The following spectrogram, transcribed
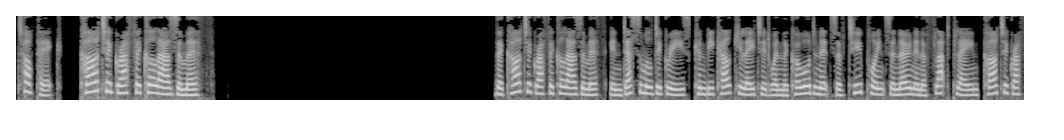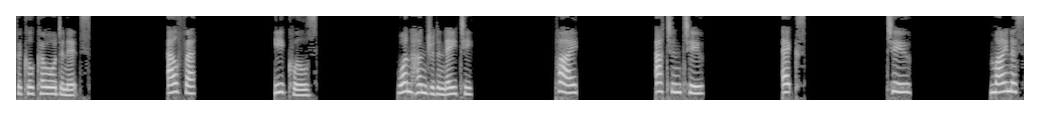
Topic: Cartographical azimuth. The cartographical azimuth in decimal degrees can be calculated when the coordinates of two points are known in a flat plane cartographical coordinates. Alpha equals 180 pi atan 2 x 2 minus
